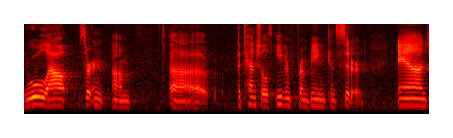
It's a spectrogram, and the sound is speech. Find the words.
rule out certain um, uh, potentials even from being considered. And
